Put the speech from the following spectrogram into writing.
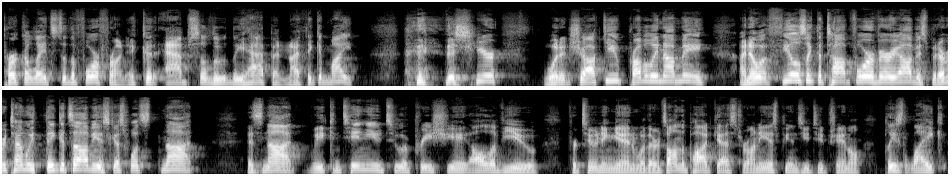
percolates to the forefront? It could absolutely happen. And I think it might. this year, would it shock you? Probably not me. I know it feels like the top four are very obvious, but every time we think it's obvious, guess what's not? It's not. We continue to appreciate all of you for tuning in, whether it's on the podcast or on ESPN's YouTube channel. Please like,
